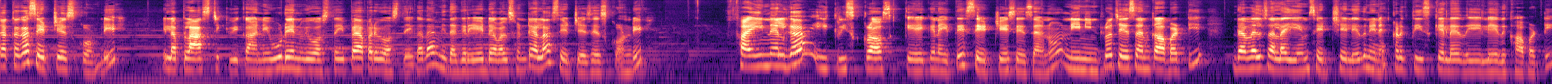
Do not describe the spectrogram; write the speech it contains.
చక్కగా సెట్ చేసుకోండి. ఇలా ప్లాస్టిక్వి కానీ వుడెన్వి వస్తాయి పేపర్వి వస్తాయి కదా మీ దగ్గర ఏ డబల్స్ ఉంటే అలా సెట్ చేసేసుకోండి. ఫైనల్గా ఈ క్రిస్ క్రాస్ కేక్ని అయితే సెట్ చేసేసాను. నేను ఇంట్లో చేశాను కాబట్టి డవెల్స్ అలా ఏం సెట్ చేయలేదు. నేను ఎక్కడికి తీసుకెళ్ళేది లేదు కాబట్టి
